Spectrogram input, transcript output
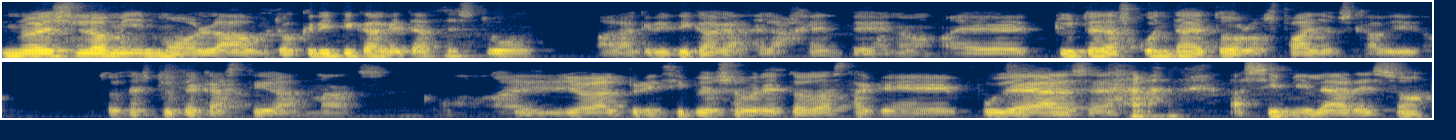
no es lo mismo la autocrítica que te haces tú a la crítica que hace la gente, ¿no? Eh, tú te das cuenta de todos los fallos que ha habido, entonces tú te castigas más. Yo al principio, sobre todo, hasta que pude asimilar eso,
